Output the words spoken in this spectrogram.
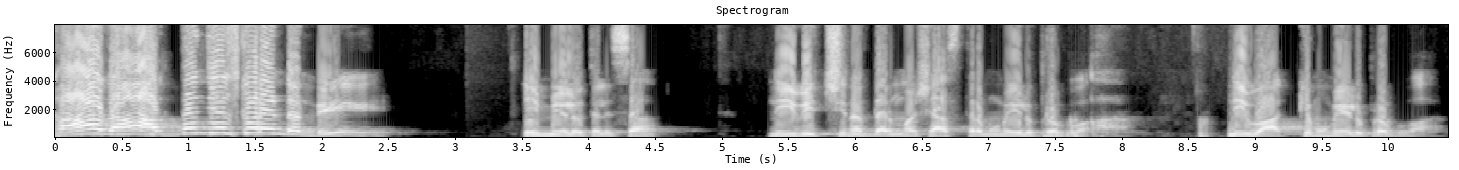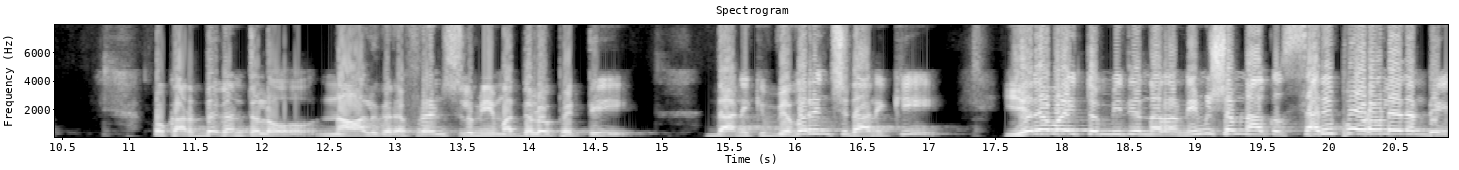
కాదా అర్థం చేసుకోరేంటండి. ఏం మేలో తెలుసా? నీవిచ్చిన ధర్మశాస్త్రము మేలు ప్రభువా. నీ వాక్యము మేలు ప్రభువా. ఒక అర్ధ గంటలో నాలుగు రెఫరెన్స్లు మీ మధ్యలో పెట్టి దానికి వివరించడానికి ఇరవై తొమ్మిదిన్నర నిమిషం నాకు సరిపోవడం లేదండి.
